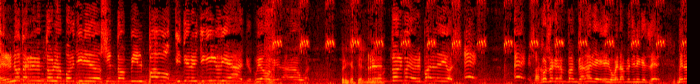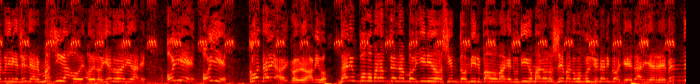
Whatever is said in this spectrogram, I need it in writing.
Ernota reventó un Lamborghini de 200 mil pavos y tiene el chiquillo 10 años. Cuidado, que la bueno. Pero ¿y qué hacía el niño? Reventó el coño, el padre le digo, ¡eh! ¡eh! Esas cosas que eran tan canarias que yo digo, Ben Affleck tiene que ser, Ben Affleck tiene que ser de Armásiga o de, o de los llanos de Aridane. Oye, oye, dale, amigo, dale un poco para adelante al Lamborghini de 200 mil pavos para que tu tío Manolo sepa cómo funciona el coche, tal, y de repente...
